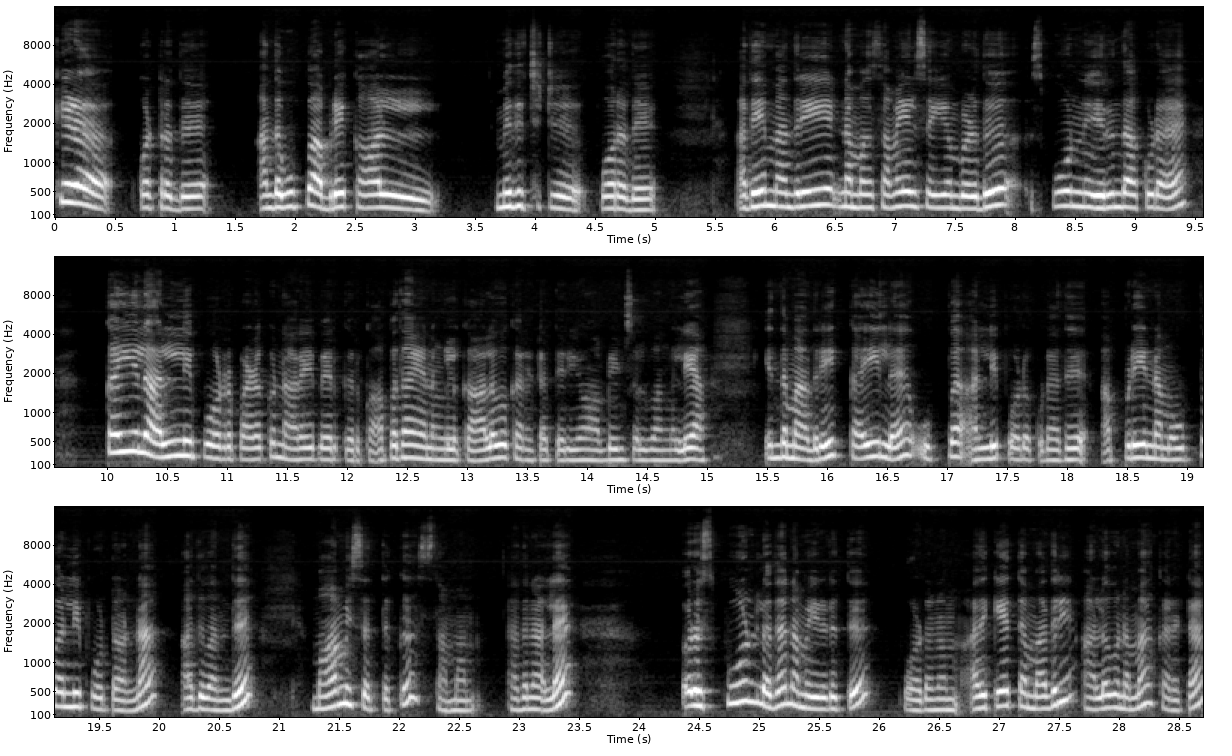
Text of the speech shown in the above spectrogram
கீழே கொட்டுறது அந்த உப்பை அப்படியே கால் மிதிச்சுட்டு போகிறது அதே மாதிரி நம்ம சமையல் செய்யும் பொழுது ஸ்பூன் இருந்தால் கூட கையில் அள்ளி போடுற பழக்கம் நிறைய பேருக்கு இருக்கும். அப்போ தான் எங்களுக்கு அளவு கரெக்டாக தெரியும் அப்படின்னு சொல்லுவாங்க இல்லையா? இந்த மாதிரி கையில் உப்பை அள்ளி போடக்கூடாது. அப்படி நம்ம உப்பு அள்ளி போட்டோன்னா அது வந்து மாமிசத்துக்கு சமம். அதனால் ஒரு ஸ்பூனில் தான் நம்ம எடுத்து போடணும். அதுக்கேற்ற மாதிரி அளவு நம்ம கரெக்டாக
